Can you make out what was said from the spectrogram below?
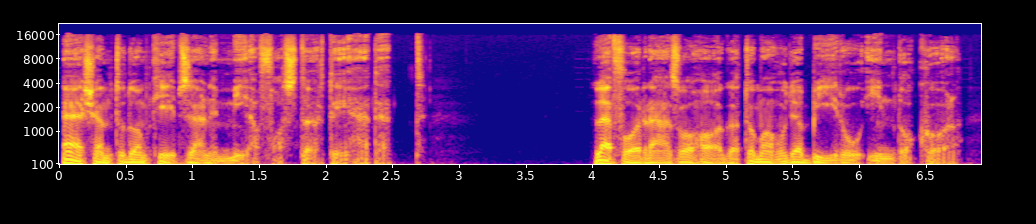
El sem tudom képzelni, mi a fasz történhetett. Leforrázva hallgatom, ahogy a bíró indokol.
